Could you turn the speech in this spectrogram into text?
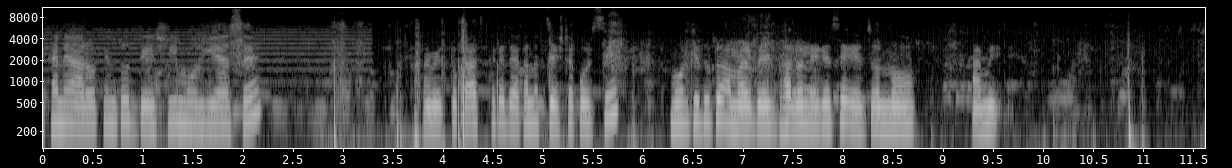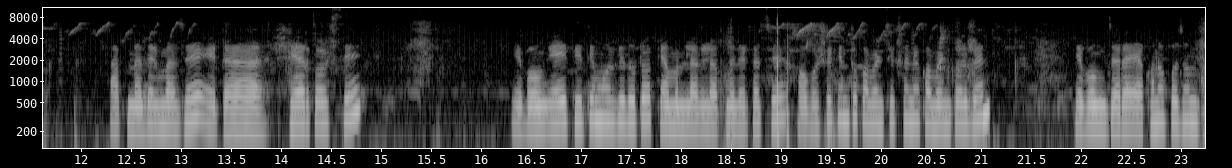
এখানে আরও কিন্তু দেশি মুরগি আছে। আমি একটু কাছ থেকে দেখানোর চেষ্টা করছি। মুরগি দুটো আমার বেশ ভালো লেগেছে এর জন্য আমি আপনাদের মাঝে এটা শেয়ার করছি। এবং এই তিতি মুরগি দুটো কেমন লাগল আপনাদের কাছে? অবশ্যই কিন্তু কমেন্ট সেকশনে কমেন্ট করবেন। এবং যারা এখনও পর্যন্ত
